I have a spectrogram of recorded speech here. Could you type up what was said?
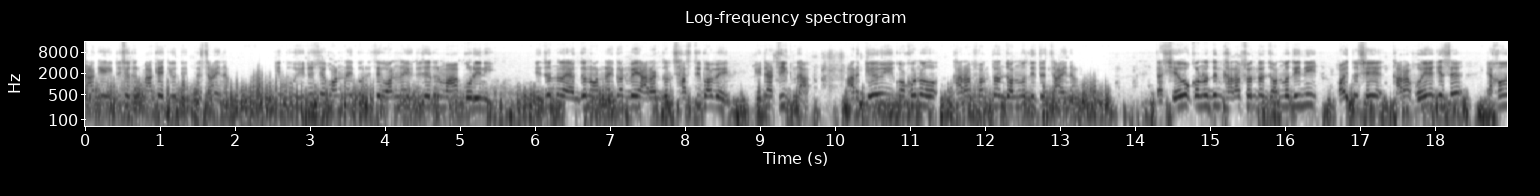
রাগে ইটু শেখের মাকে কেউ দেখতে চায় না। কিন্তু হিটু শেখ অন্যায় করেছে, অন্যায় হিটু শেখের মা করেনি। এজন্য একজন অন্যায় করবে আর একজন শাস্তি পাবে, এটা ঠিক না। আর কেউই কখনো খারাপ সন্তান জন্ম দিতে চায় না। তা সেও কোনো দিন খারাপ সন্তান জন্ম দিইনি হয়তো সে খারাপ হয়ে গেছে, এখন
